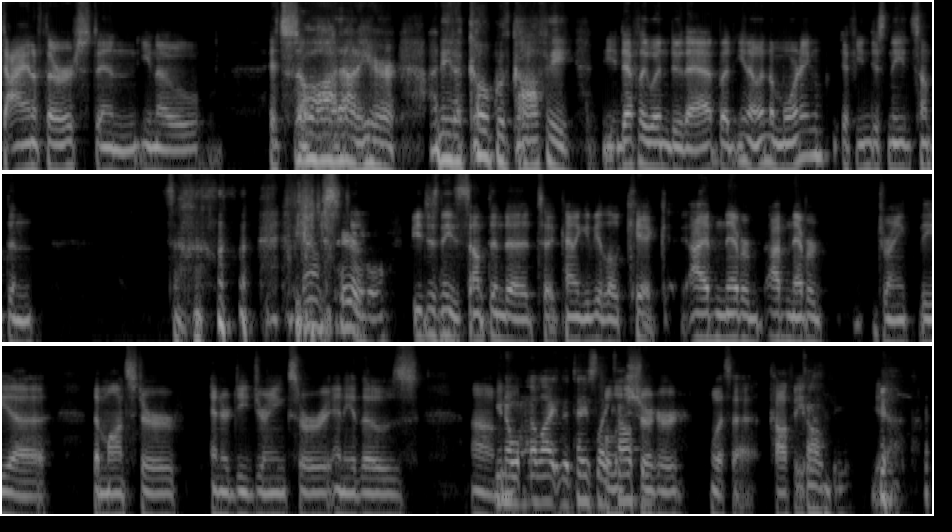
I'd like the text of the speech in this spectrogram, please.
dying of thirst and you know it's so hot out here. I need a Coke with coffee. You definitely wouldn't do that. But you know, in the morning, if you just need something, if you sounds just need- terrible. you just need something to to kind of give you a little kick. I've never I've never drank the uh the monster energy drinks or any of those um You know what I like that tastes like coffee? sugar. What's that? Coffee? Coffee. Yeah.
